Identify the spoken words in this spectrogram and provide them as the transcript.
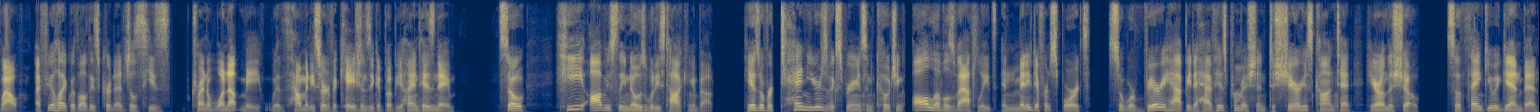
Wow, I feel like with all these credentials, he's trying to one up me with how many certifications he could put behind his name. So, he obviously knows what he's talking about. He has over 10 years of experience in coaching all levels of athletes in many different sports, so we're very happy to have his permission to share his content here on the show. So thank you again, Ben.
